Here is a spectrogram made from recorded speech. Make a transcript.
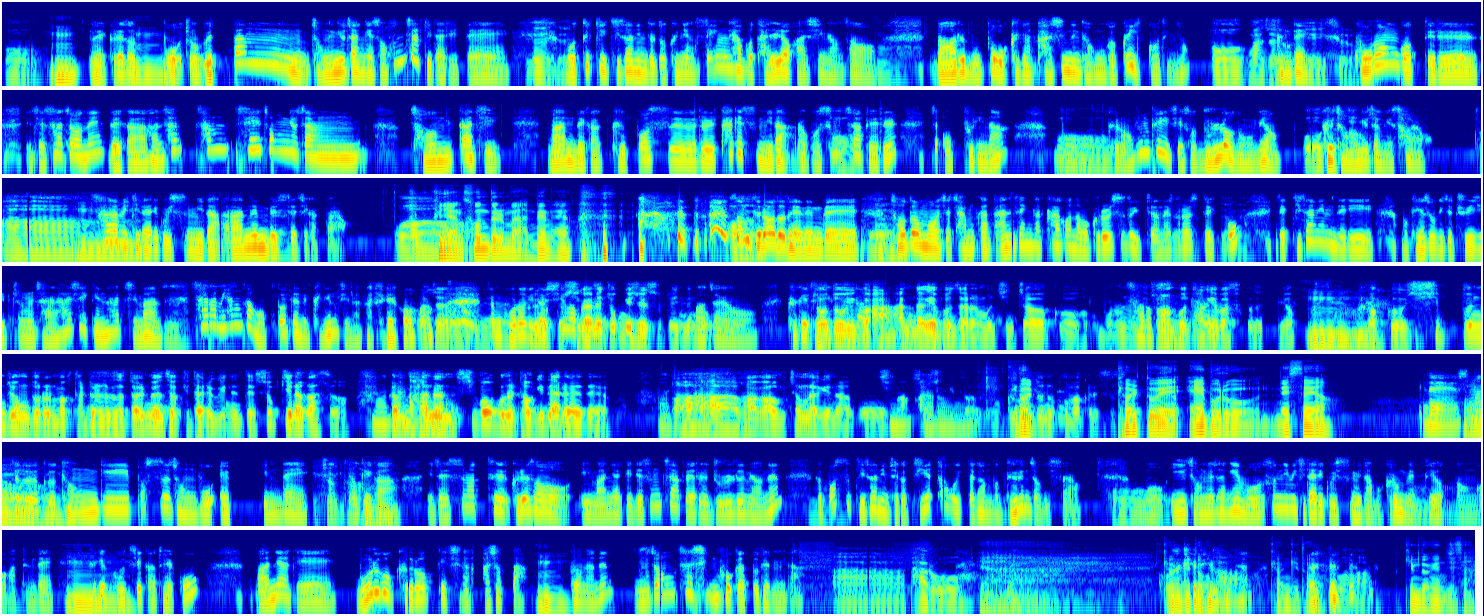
어. 음. 네 그래서 음. 뭐좀 외딴 정류장에서 혼자 기다릴 때 네, 네. 뭐 특히 기사님들도 그냥 쌩 하고 달려가시면서 음. 나를 못 보고 그냥 가시는 경우가 꽤 있거든요. 어, 맞아요. 근데 예, 있어요. 그런 것들을 이제 사전에 내가 한 3, 삼세 정류장 전까지만 내가 그 버스를 타겠습니다라고 승차벨을 이제 어플이나 뭐 오. 그런 홈페이지에서 눌러 놓으면 어, 그 좋다. 정류장에 서요. 아, 음. 사람이 기다리고 있습니다라는 메시지가 떠요. 와. 그냥 손 들면 안 되나요? 손 들어도 되는데 네. 저도 뭐 이제 잠깐 딴 생각하거나 뭐 그럴 수도 있잖아요. 그럴 수도 있고 네, 이제 기사님들이 뭐 계속 이제 주의 집중을 잘 하시긴 하지만 네. 음, 사람이 항상 없던 데는 그냥 지나가세요. 맞아요. 예. 좀 그리고 또 쉬워가지고. 시간에 쫓기실 수도 있는 거고. 맞아요. 그게 저도 이거 아-. 안 당해 본 사람은 진짜 그 모르는데 잘저한번 없습니다. 당해 봤었거든요. 음. 막그 10분 정도를 막 덜덜덜 떨면서 기다리고 있는데 쑥 지나갔어. 그럼 맞아요. 나는 15분을 더 기다려야 돼요. 맞아요. 와, 화가 엄청나게 나고 막 진짜로. 아쉽기도 하고. 이름도 넣고 막 그랬었어. 별도의 앱으로 냈어요. 네, 스마트 어. 그 경기 버스 정보 앱 인데 괜찮다. 여기가 음. 이제 스마트 그래서 이 만약에 이제 승차벨을 누르면은 그 음. 버스 기사님 제가 뒤에 타고 있다가 한번 들은 적 있어요. 오. 뭐이 정류장에 뭐 손님이 기다리고 있습니다. 뭐 그런 멘트였던 것 같은데 그게 음. 고지가 되고 만약에 모르고 그렇게 지나가셨다 음. 그러면은 무정차 신고가 또 됩니다. 아 바로 야. 그렇게 경기도 됩니다. 경기도. 김동연 지사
